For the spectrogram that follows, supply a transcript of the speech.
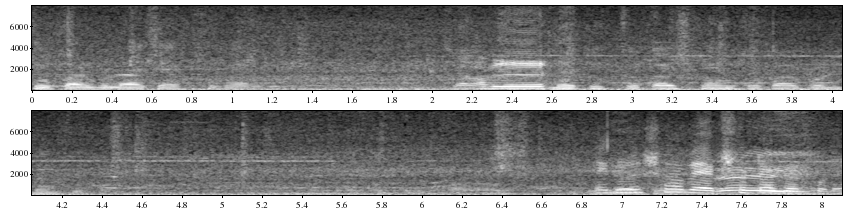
চোকারগুলো আছে একশো টাকা করে মতির choker stone choker golden choker এগুলো সব একশো টাকা করে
